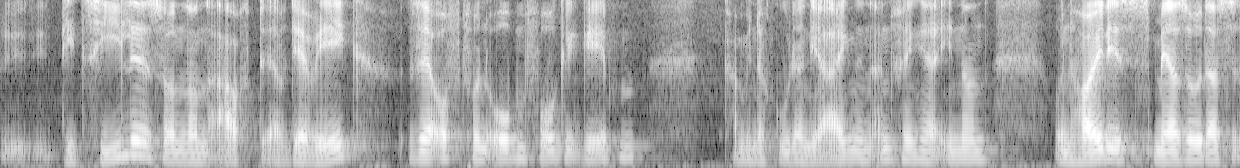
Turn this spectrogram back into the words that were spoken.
die Ziele, sondern auch der, der Weg sehr oft von oben vorgegeben kann mich noch gut an die eigenen Anfänge erinnern. Und heute ist es mehr so, dass,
